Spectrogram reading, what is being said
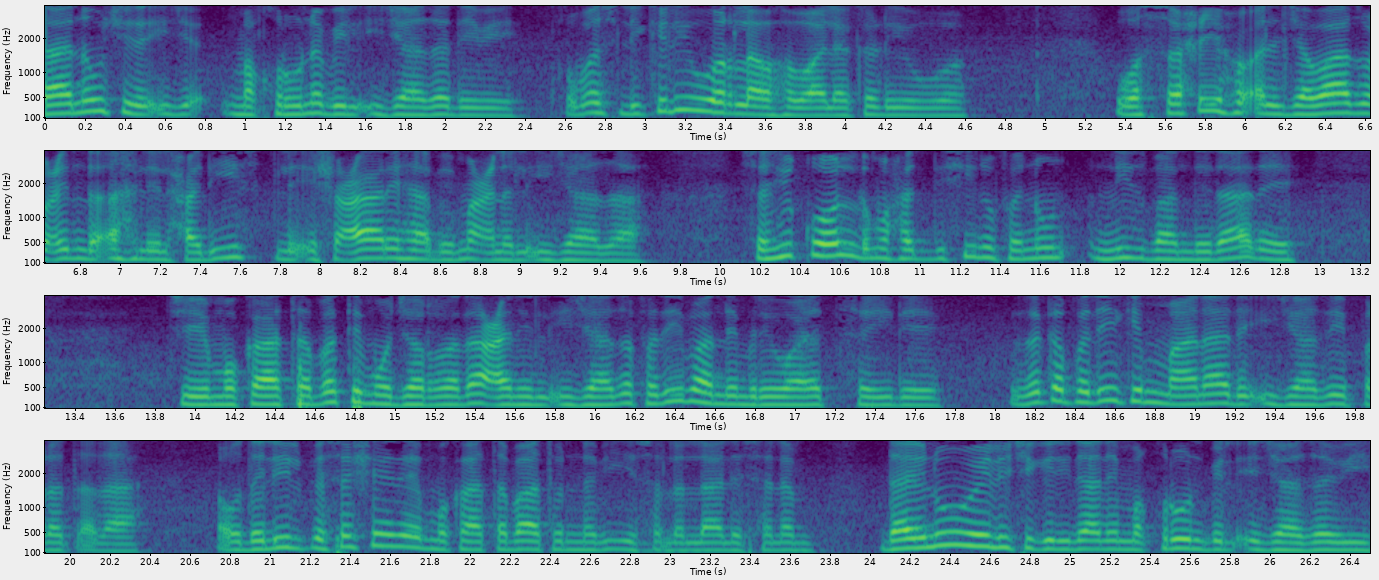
دا نو چې د مقرونه بالاجازه دی وي خو بس لیکلی ورله او حواله کړی وو والصحيح الجواز عند أهل الحديث لإشعارها بمعنى الإجازة صحیح قول د محدثینو په نون نیز باندې دا دی چې مکاتبه مجرده عن الاجازه په دې باندې روایت صحیح دی ځکه په دې کې معنا د اجازه پرته ده او دلیل په څه شی دی مکاتبات النبي صلی الله علیه وسلم دا نو ویل چې ګری دا د مقرون بالاجازه وی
